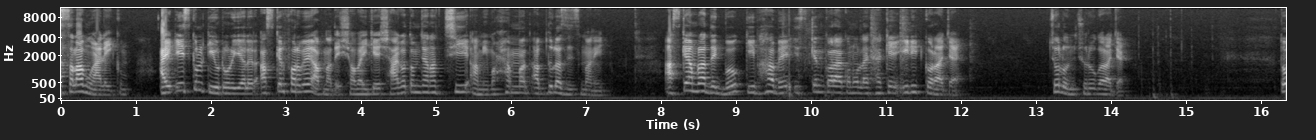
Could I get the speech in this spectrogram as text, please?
আসসালামু আলাইকুম। আইটি স্কুল টিউটোরিয়ালের আজকের পর্বে আপনাদের সবাইকে স্বাগতম জানাচ্ছি। আমি মোহাম্মদ আব্দুল আজিজ মানিক আজকে আমরা দেখব কীভাবে স্ক্যান করা কোনো লেখাকে এডিট করা যায়। চলুন শুরু করা যাক। তো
